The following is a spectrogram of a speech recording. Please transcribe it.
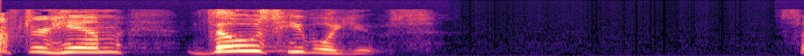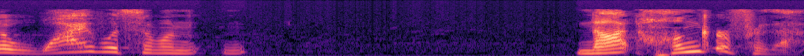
after him, those he will use. So, why would someone not hunger for that?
